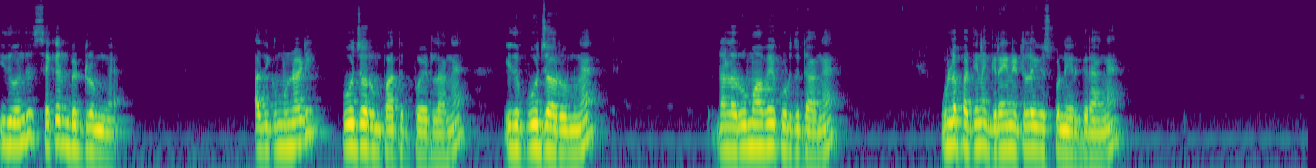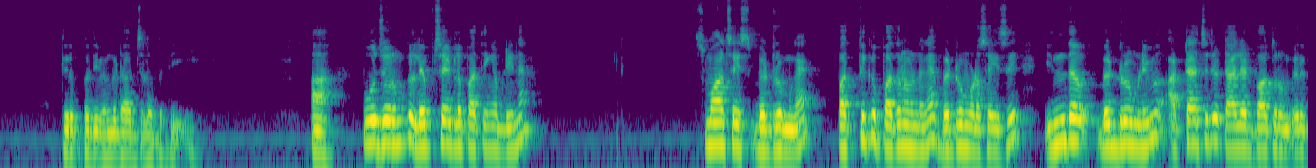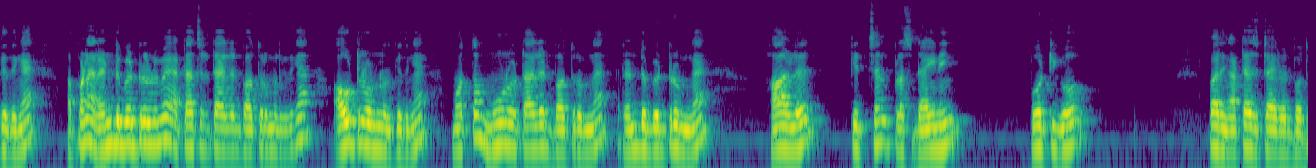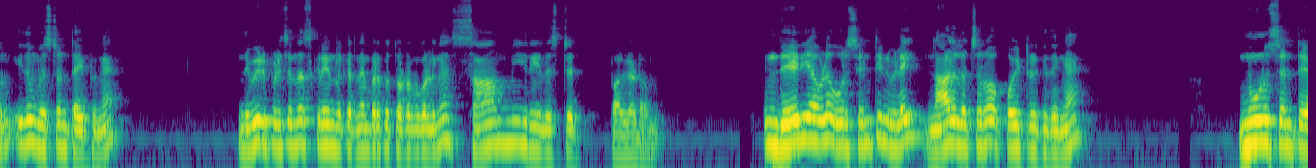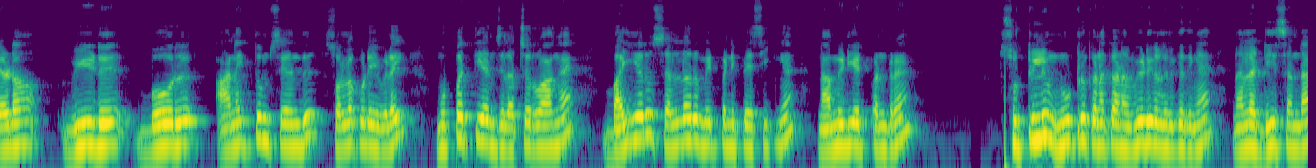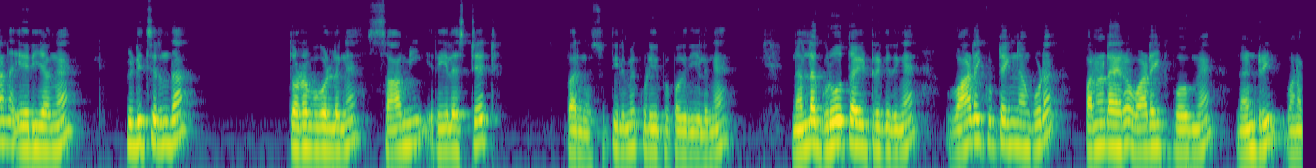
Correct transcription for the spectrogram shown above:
இது வந்து செகண்ட் பெட்ரூம்ங்க அதுக்கு முன்னாடி பூஜா ரூம் பார்த்துட்டு போயிடலாங்க இது பூஜா ரூமுங்க நல்ல ரூமாகவே கொடுத்துட்டாங்க. உள்ளே பார்த்தீங்கன்னா கிரைனைட்டெல்லாம் யூஸ் பண்ணியிருக்கிறாங்க. திருப்பதி வெங்கடாச்சலபதி ஆ பூஜை ரூமுக்கு லெஃப்ட் சைடில் பார்த்தீங்க அப்படின்னா ஸ்மால் சைஸ் பெட்ரூமுங்க பத்துக்கு பதினொன்றுங்க பெட்ரூமோட சைஸு இந்த பெட்ரூம்லேயும் அட்டாச்சு டாய்லெட் பாத்ரூம் இருக்குதுங்க. அப்போனா ரெண்டு பெட்ரூம்லையுமே அட்டாச்சு டாய்லெட் பாத்ரூம் இருக்குதுங்க. அவுட்டில் ஒன்று இருக்குதுங்க. மொத்தம் மூணு டாய்லெட் பாத்ரூமுங்க ரெண்டு பெட்ரூமுங்க hall kitchen plus dining portico பாருங்கள் அட்டாச் டாய்லெட் பாத்ரூம் இதுவும் வெஸ்டர்ன் டைப்புங்க இந்த வீடு பிடிச்சிருந்தா ஸ்க்ரீனில் இருக்கிற நம்பருக்கு தொடர்பு கொள்ளுங்கள் சாமி ரியல் எஸ்டேட் பல்லடம். இந்த ஏரியாவில் ஒரு சென்ட்டின் விலை நாலு லட்ச ரூபா போயிட்டுருக்குதுங்க. மூணு சென்ட் இடம் வீடு போரு அனைத்தும் சேர்ந்து சொல்லக்கூடிய விலை முப்பத்தி அஞ்சு லட்ச ரூபாங்க. பையரும் செல்லரும் மீட் பண்ணி பேசிக்கங்க. நான் மீடியேட் பண்ணுறேன் சுற்றிலும் நூற்றுக்கணக்கான வீடுகள் இருக்குதுங்க. நல்ல டீசெண்டான ஏரியாங்க பிடிச்சிருந்தா தொடர்பு கொள்ளுங்கள் சாமி ரியல் எஸ்டேட் பாருங்கள் சுற்றிலுமே குடியிருப்பு பகுதியிலுங்க. நல்ல க்ரோத் ஆகிட்டு இருக்குதுங்க. வாடகை கூட பன்னெண்டாயிரம் வாடகைக்கு போகுங்க. நன்றி வணக்கம்.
